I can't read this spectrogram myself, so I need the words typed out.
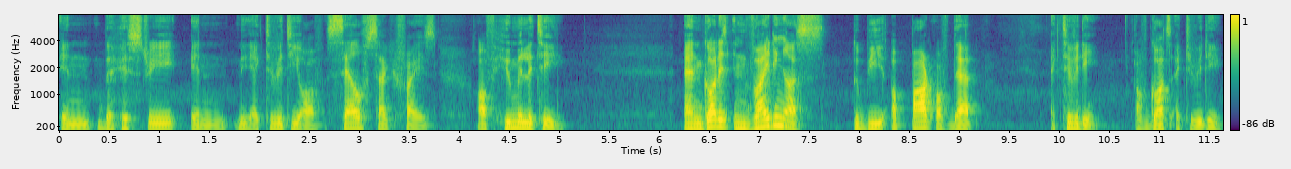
in the history in the activity of self-sacrifice of humility and god is inviting us to be a part of that activity of god's activity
